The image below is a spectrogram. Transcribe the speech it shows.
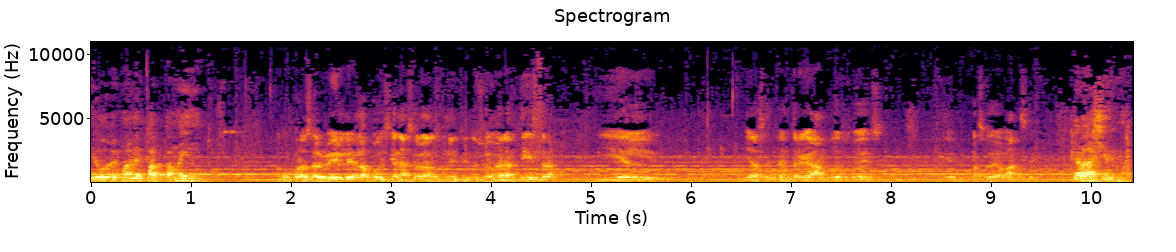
y los demás departamentos. Como para servirle, la Policía Nacional es una institución garantista y él ya se está entregando, esto es un paso de avance. Gracias, hermano.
